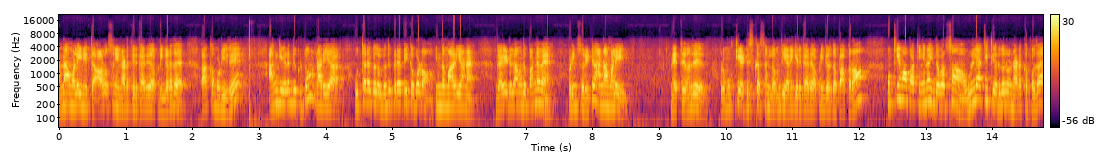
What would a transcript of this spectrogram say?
அண்ணாமலை நேற்று ஆலோசனை நடத்திருக்காரு அப்படிங்கிறத பார்க்க முடியுது. அங்கே இருந்துக்கிட்டும் நிறையா உத்தரவுகள் வந்து பிறப்பிக்கப்படும். இந்த மாதிரியான கைடெல்லாம் வந்து பண்ணுவேன் அப்படின்னு சொல்லிட்டு அண்ணாமலை நேற்று வந்து ஒரு முக்கிய டிஸ்கஷனில் வந்து இறங்கியிருக்காரு அப்படிங்கிறத பார்க்குறோம் முக்கியமாக பார்த்தீங்கன்னா இந்த வருஷம் உள்ளாட்சி தேர்தலும் நடக்க போதா?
